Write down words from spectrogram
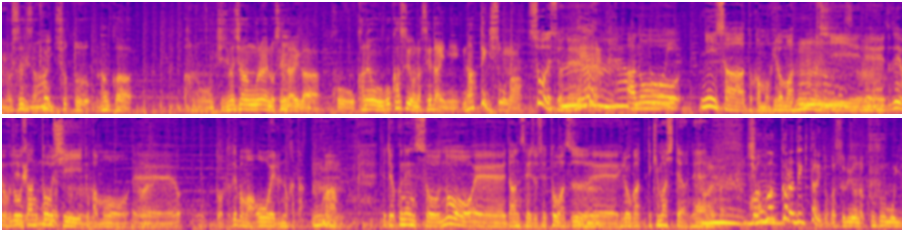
れ吉崎さん、はい、ちょっとなんかあの木島ちゃんぐらいの世代が、こうお金を動かすような世代になってきそうな。そうですよね、ね、あのニーサとかも広まったし、うん、えー、例えば不動産投資とかも、えー、と例えばまあ OL の方とか、うん若年層の、えー、男性女性問わず、うん、えー、広がってきましたよね、はいはい、小学からできたりとかするような工夫もいっ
